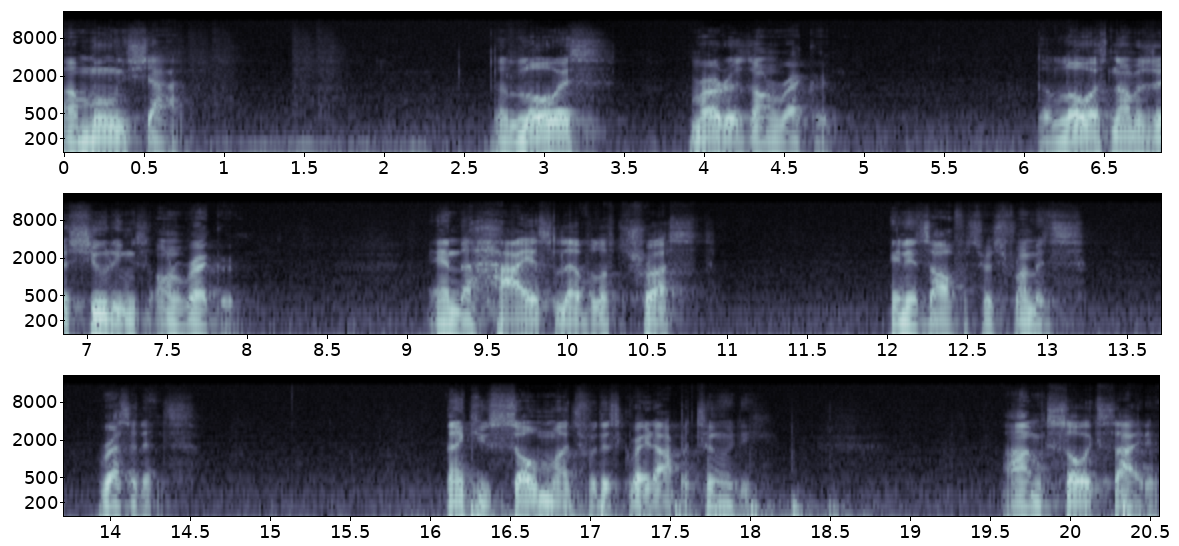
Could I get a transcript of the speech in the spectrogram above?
a moonshot. The lowest murders on record, the lowest numbers of shootings on record, and the highest level of trust in its officers from its residents. Thank you so much for this great opportunity. I'm so excited.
